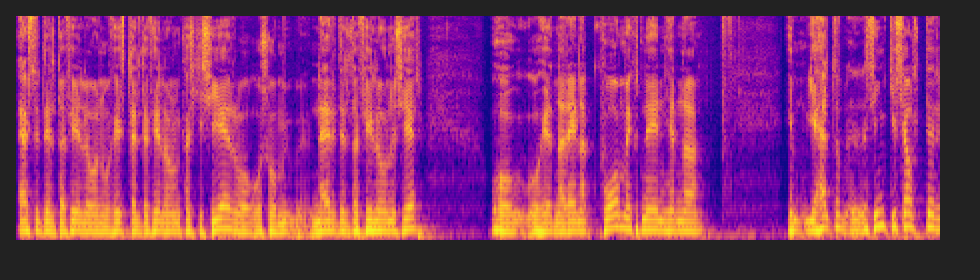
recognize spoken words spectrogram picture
efstu delta félagunum og fyrst delta félagunum kannski sér og, og svo næri delta félagunum sér. Og, og hérna reyna að koma einhvern veginn hérna ég, ég held að þingi sjálft er,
